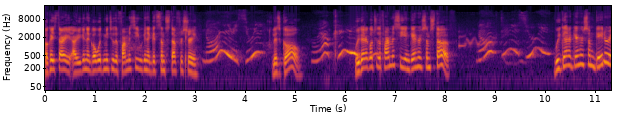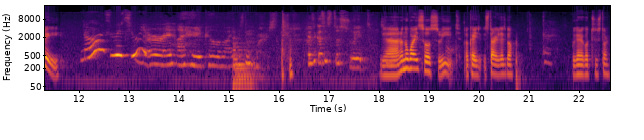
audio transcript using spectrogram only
Okay, Starry, are you gonna go with me to the pharmacy? We're gonna get some stuff for Suri. No, Sweet. Let's go. Okay. We gotta go to the pharmacy and get her some stuff. No, Sweet. Sweet. We gotta get her some Gatorade. No, Sweet. Sweet. I hate Pedialyte. It's the worst. It's because it's too sweet. Yeah, I don't know why it's so sweet. Okay, Starry, let's go. We gotta go to the store.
